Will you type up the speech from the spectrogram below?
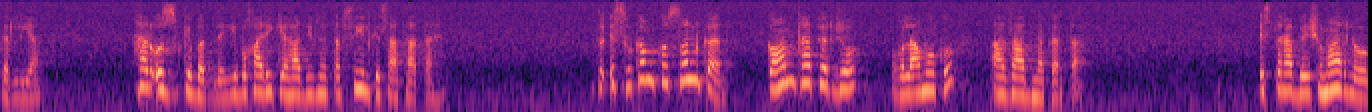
کر لیا۔ ہر عزو کے بدلے، یہ بخاری کی حادیث میں تفصیل کے ساتھ آتا ہے۔ تو اس حکم کو سن کر کون تھا پھر جو غلاموں کو آزاد نہ کرتا؟ اس طرح بے شمار لوگ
